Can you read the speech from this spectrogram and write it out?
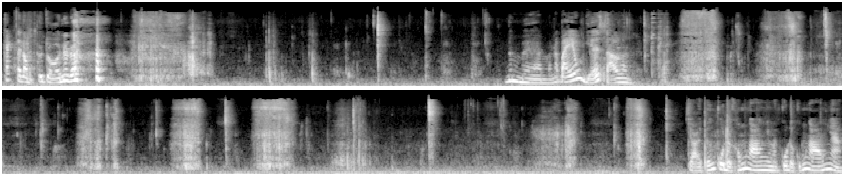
Cắt cái đồng trời nó đó nó mềm mà nó béo, dễ sợ luôn trời, tưởng cua đực không ngon, nhưng mà cua đực cũng ngon nha.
